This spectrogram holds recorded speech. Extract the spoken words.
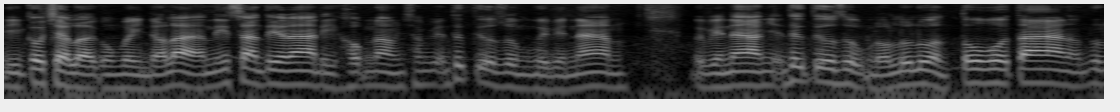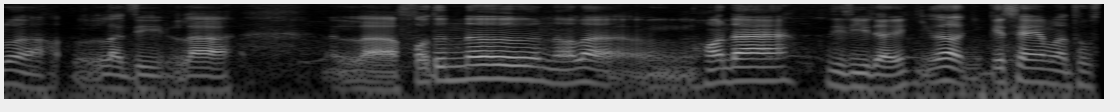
Thì câu trả lời của mình đó là Nissan Terra thì không nằm trong nhận thức tiêu dùng người Việt Nam. Người Việt Nam nhận thức tiêu dùng nó luôn luôn Toyota, nó luôn luôn là, là gì? Là là Fortuner, nó là ừ, Honda gì gì đấy những là những cái xe mà thuộc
